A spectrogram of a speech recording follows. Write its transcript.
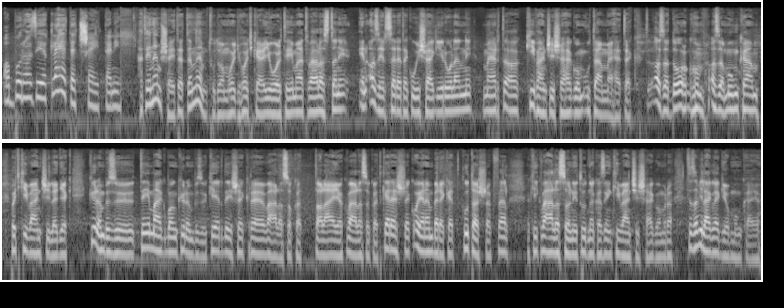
abból azért lehetett sejteni. Hát én nem sejtettem, nem tudom, hogy hogy kell jól témát választani. Én azért szeretek újságíró lenni, mert a kíváncsiságom után mehetek. Az a dolgom, az a munkám, hogy kíváncsi legyek. Különböző témákban, különböző kérdésekre válaszokat találjak, válaszokat keressek, olyan embereket kutassak fel, akik válaszolni tudnak az én kíváncsiságomra. Ez a világ legjobb munkája.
